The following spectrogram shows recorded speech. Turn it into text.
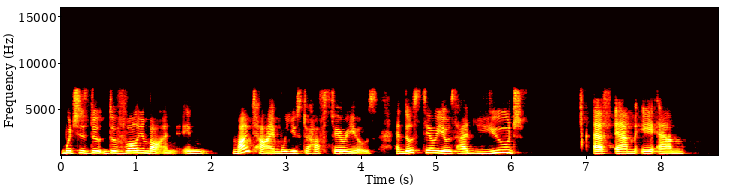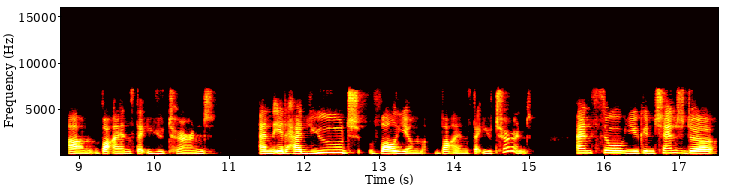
which is the the volume button in my time, we used to have stereos, and those stereos had huge FM, AM um, buttons that you turned, and it had huge volume buttons that you turned. And so you can change the,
